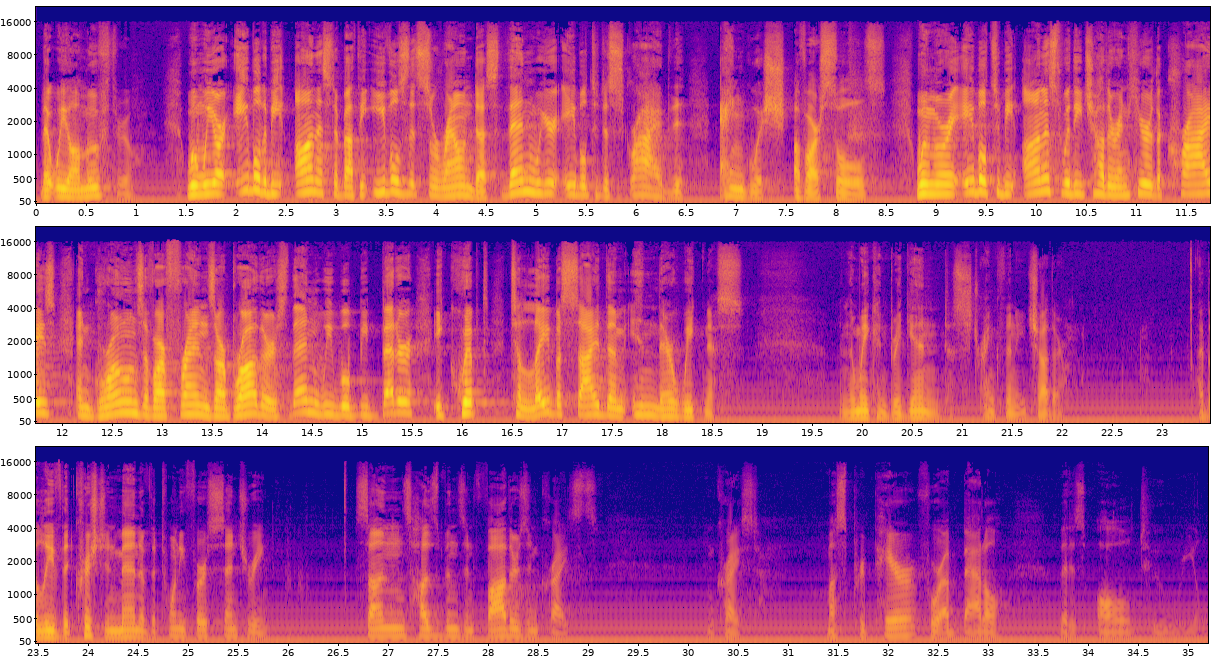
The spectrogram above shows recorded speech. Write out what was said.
that we all move through. When we are able to be honest about the evils that surround us, then we are able to describe the anguish of our souls when we're able to be honest with each other and hear the cries and groans of our friends, our brothers, then we will be better equipped to lay beside them in their weakness. And then we can begin to strengthen each other. I believe that Christian men of the 21st century, sons, husbands, and fathers in Christ, in Christ, must prepare for a battle that is all too real.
